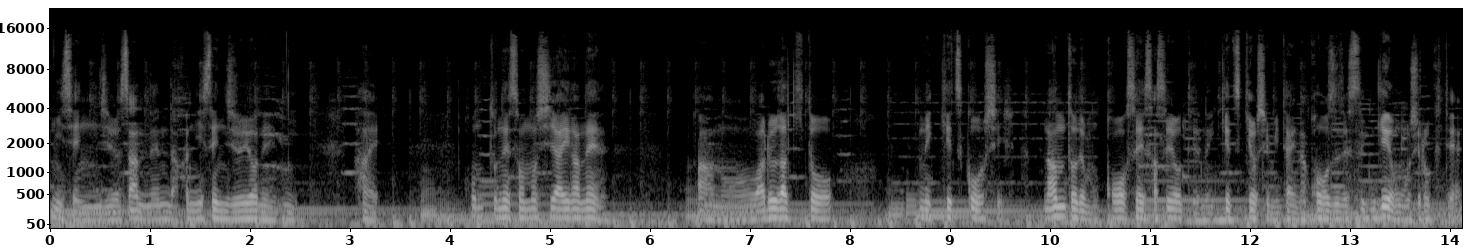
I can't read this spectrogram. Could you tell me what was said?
2013年だか2014年に。はい。ほんとねその試合がねあの悪ガキと熱血講師何とでも構成させようっていう熱血教師みたいな構図ですっげえ面白くて。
